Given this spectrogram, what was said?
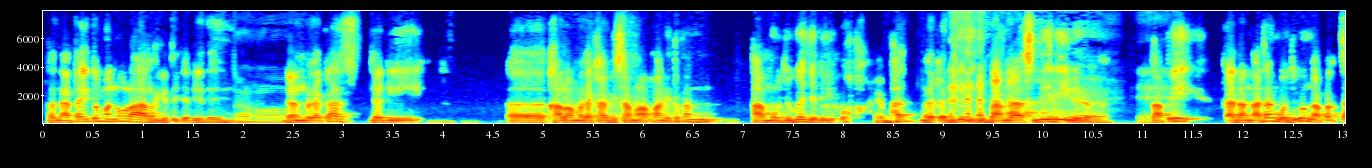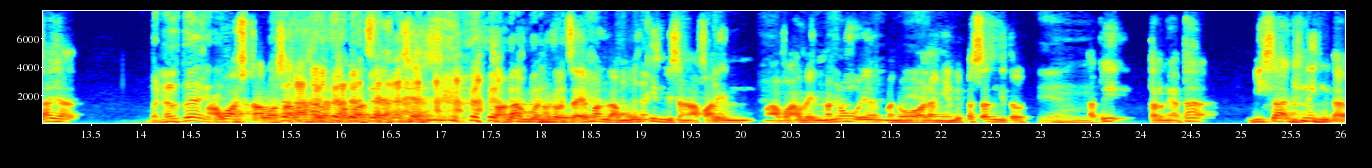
ternyata itu menular gitu jadi. Oh. dan mereka jadi eh, kalau mereka bisa melakukan itu kan tamu juga jadi oh hebat mereka juga jadi bangga sendiri Iya. gitu Ya, tapi kadang-kadang gue juga nggak percaya Bener tuh. gitu. awas kalau salah ya coba saya tes soalnya menurut saya mah nggak mungkin bisa ngafalin ngafalin menu ya menu Iya. orang yang dipesan gitu Iya. Hmm. tapi ternyata bisa gini Nah,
